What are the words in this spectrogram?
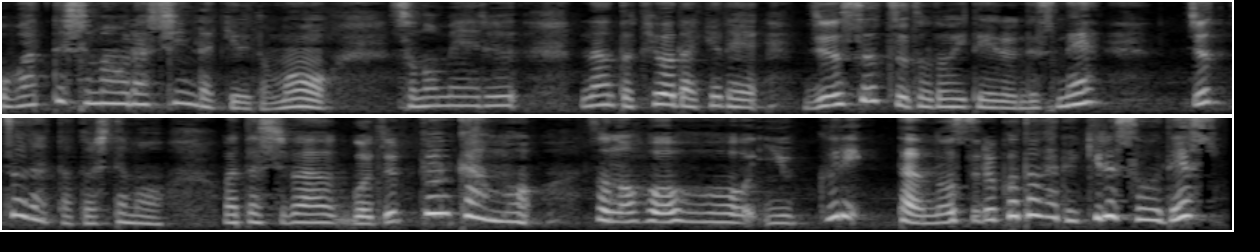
終わってしまうらしいんだけれども、そのメール、なんと今日だけで十数通届いているんですね。10通だったとしても、私は50分間もその方法をゆっくり堪能することができるそうです。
